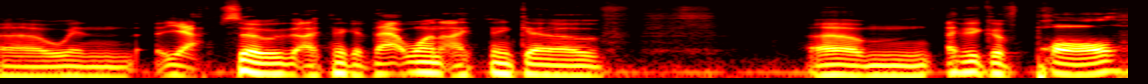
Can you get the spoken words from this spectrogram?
Uh, when yeah, so I think of that one. I think of. Um, I think of Paul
